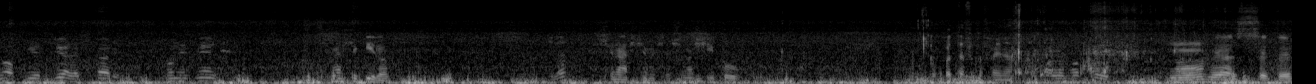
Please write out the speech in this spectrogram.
No pierdziele stary. On jest większy. 13 kilo. Ile? 13 myślę, 13,5. Płetewka fajna. No, jest syty.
